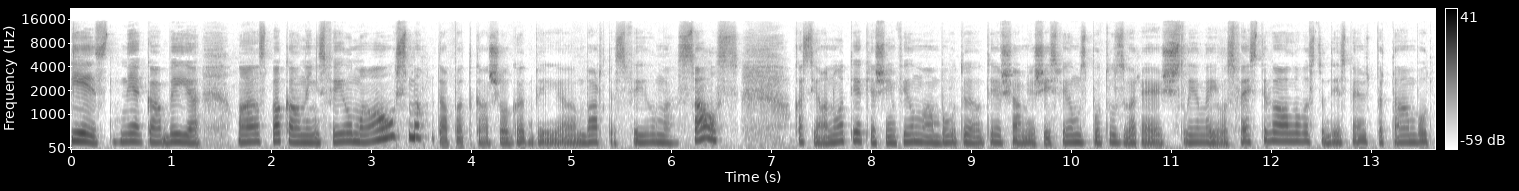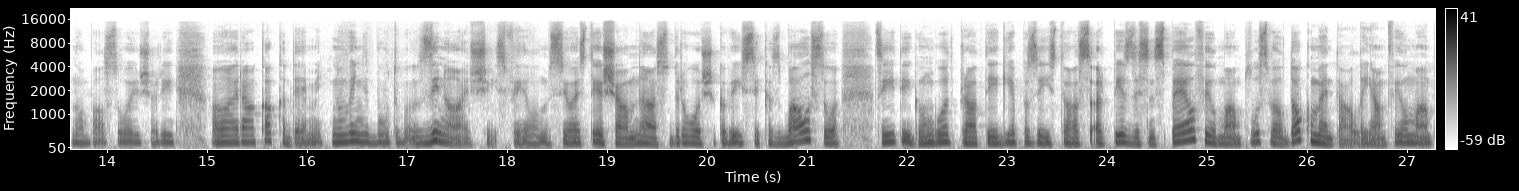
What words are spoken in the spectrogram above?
50 niekā bija Lailas Pakalniņas filma Ausma, tāpat kā šogad bija Bartas filma Sals kas jānotiek, ja šīm filmām būtu tiešām, ja šīs filmas būtu uzvarējušas lielajos festivālos, tad iespējams par tām būtu nobalsojuši arī vairāk akadēmiķi. Nu, viņi būtu zinājuši šīs filmas, jo es tiešām neesmu droša, ka visi, kas balso, cītīgi un godprātīgi iepazīstās ar 50 spēļu filmām, plus vēl dokumentālajām filmām,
